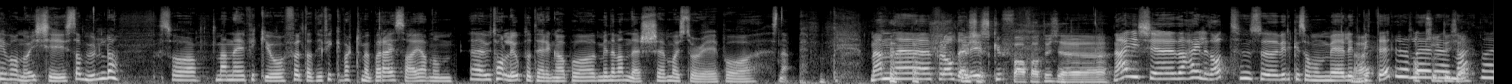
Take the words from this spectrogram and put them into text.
jeg var nå ikke i Istanbul, da. Så, men jeg fikk jo, følte at jeg fikk vært med på reisa gjennom uh, utallige oppdateringer på mine venners uh, My Story på Snap. Men uh, for all Du del er ikke skuffa for at du ikke Nei, ikke i det hele tatt. Det virker som om jeg er litt Nei, bitter. Eller? Nei, nei,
